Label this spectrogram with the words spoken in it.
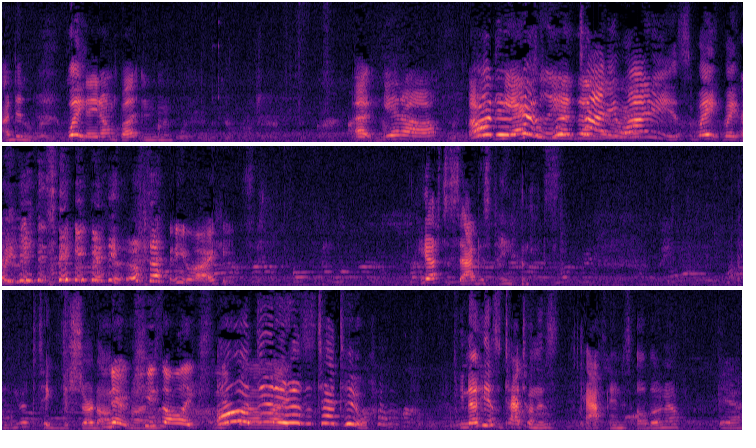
I didn't. Wait. They don't button. Uh, get off. oh, dude, He actually has tiny whities. Wait, wait, wait. Tiny whities. He has to sag his pants. Wait. Okay, you have to take this shirt off. No, hon. she's all like Oh, on dude, like. he has a tattoo. You know he has a tattoo on his calf and his elbow now. Yeah.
